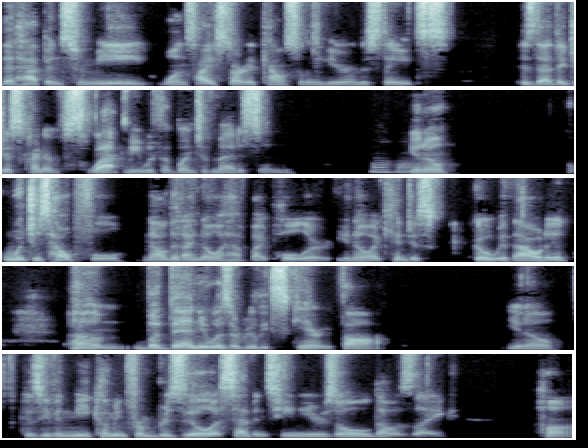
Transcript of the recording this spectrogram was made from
that happened to me once I started counseling here in the states is that they just kind of slap me with a bunch of medicine, mm-hmm. you know, which is helpful now that I know I have bipolar, you know, I can just go without it. Um, but then it was a really scary thought, you know, because even me coming from Brazil at 17 years old, I was like, huh,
